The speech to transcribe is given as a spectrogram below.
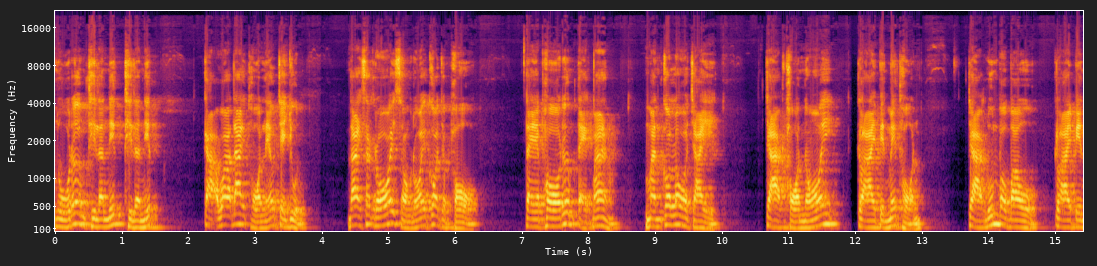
หนูเริ่มทีละนิดทีละนิด กะว่าได้ถอนแล้วจะหยุด ได้สักร้อยสองร้อยก็จะพอ แต่พอเริ่มแตกบ้าง มันก็ล่อใจ จากถอนน้อยกลายเป็นไม่ถอน จากลุ้นเบาๆกลายเป็น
